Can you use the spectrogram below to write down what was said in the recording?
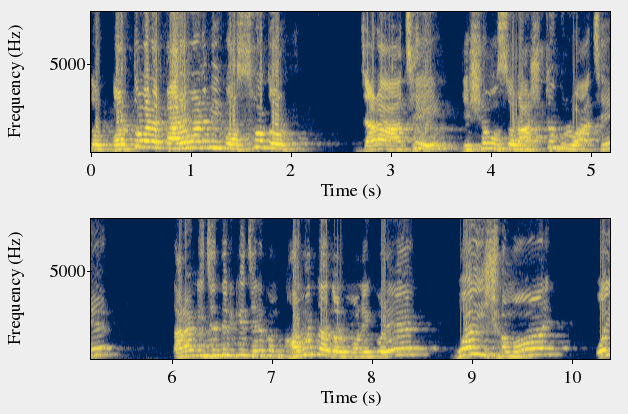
তো বর্তমানে পারমাণবিক অস্ত্র তো যারা আছে, যে সমস্ত রাষ্ট্রগুলো আছে, তারা নিজেদেরকে যেরকম ক্ষমতাধর মনে করে, ওই সময় ওই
